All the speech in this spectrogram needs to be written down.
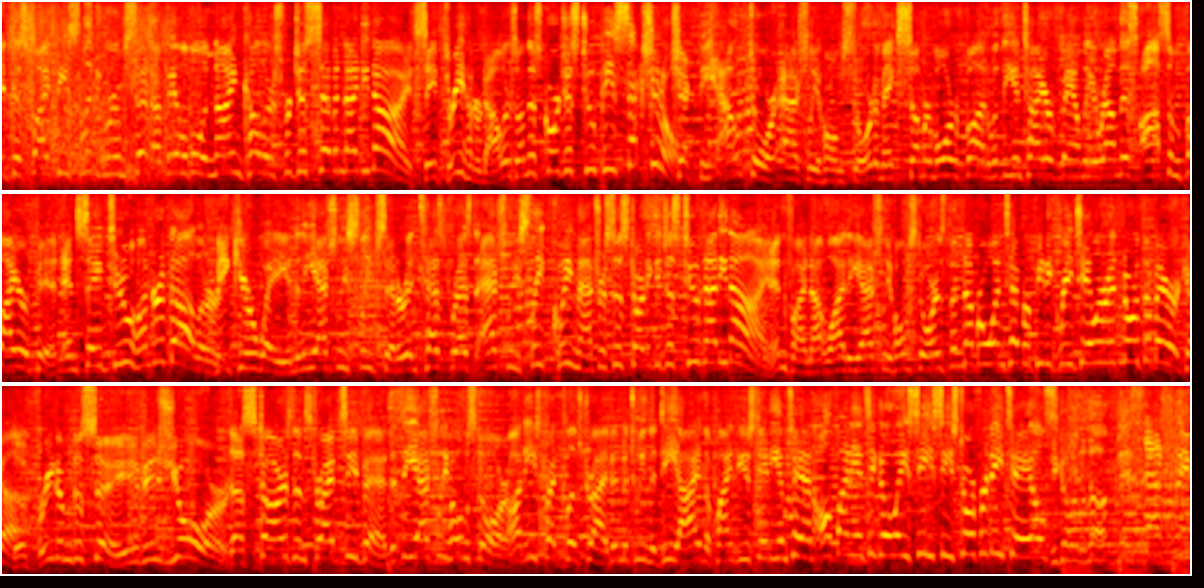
Get this five-piece living room set available in nine colors for just $7.99. Save $300 on this gorgeous two-piece sectional. Check the outdoor Ashley Home Store to make summer more fun with the entire family around this awesome fire pit and save $200. Make your way into the Ashley Sleep Center and test rest Ashley Sleep Queen mattresses starting at just $2.99. And find out why the Ashley Home Store is the number one Tempur-Pedic retailer in North America. The freedom to save is yours. The Stars and Stripes event at the Ashley Home Store on East Red Cliff Drive in between the DI and the Pineview Stadium 10. All financing OAC. See store for details. You're going to love this Ashley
